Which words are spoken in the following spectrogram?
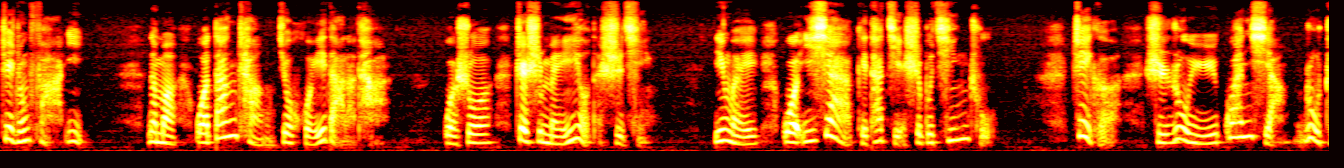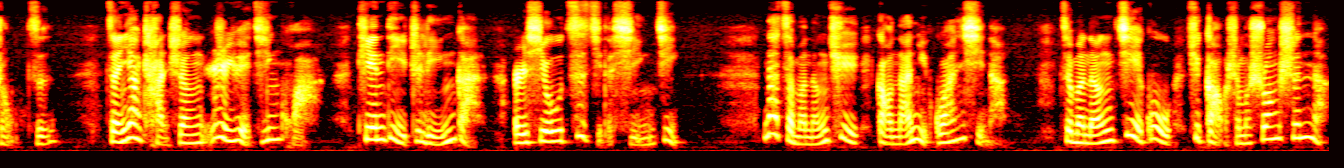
这种法义，那么我当场就回答了他。我说这是没有的事情，因为我一下给他解释不清楚。这个是入于观想入种子，怎样产生日月精华、天地之灵感而修自己的行径？那怎么能去搞男女关系呢？怎么能借故去搞什么双身呢？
